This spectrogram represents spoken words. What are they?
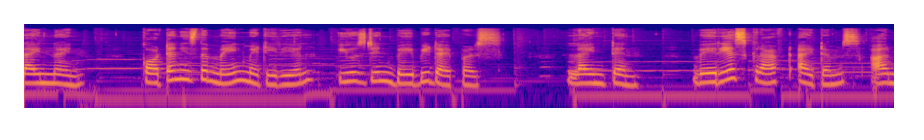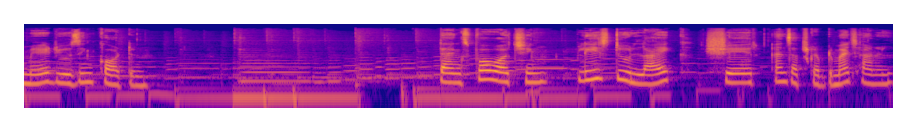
Line 9 Cotton is the main material used in baby diapers. Line 10 Various craft items are made using cotton. Thanks for watching. Please do like, share and subscribe to my channel.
